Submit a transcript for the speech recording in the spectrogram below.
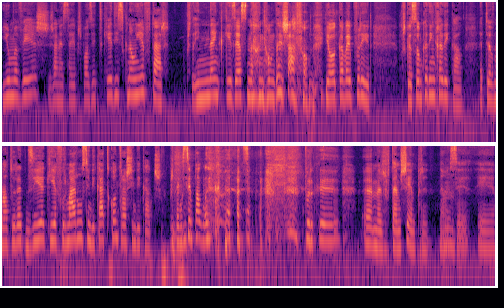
E uma vez, já nem sei a propósito de quê, disse que não ia votar. E nem que quisesse, não, não me deixavam. E eu acabei por ir porque eu sou um bocadinho radical. Até houve uma altura que dizia que ia formar um sindicato contra os sindicatos. Porque tenho sempre alguma coisa. porque. Uh, mas votamos sempre. Não, hum. isso é, é,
